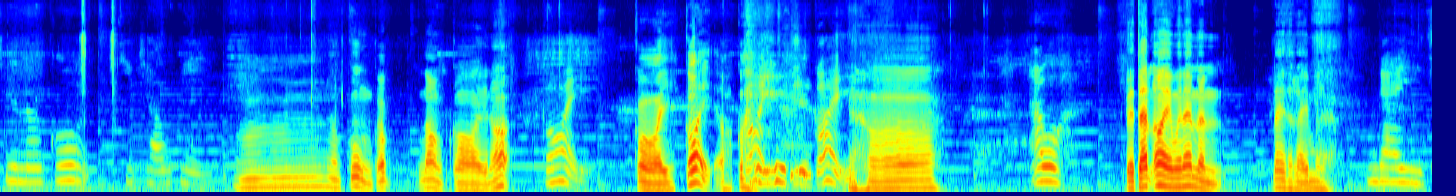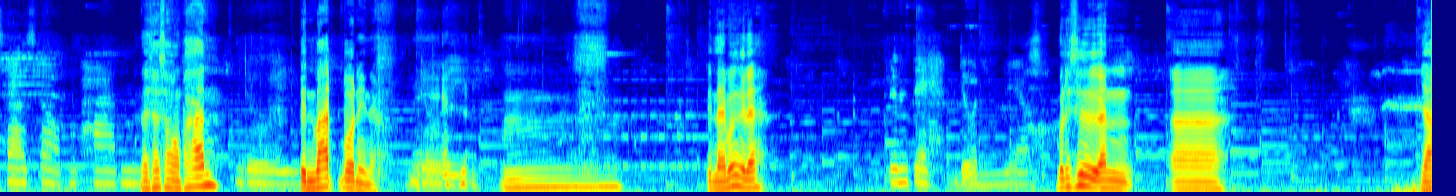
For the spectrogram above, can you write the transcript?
ชื่อนางกุ้งชีฟช้างปีอืมน้องกุ้งกับน้องกอยเนาะก้อยกอยก้อยอ๋อก้อยก้อยกินก้อยอ๋อเอาไปตัดอ้อยมื่อนั้นนั่นได้เท่าไหร่มื่อได้ชาสองพันได้เท่าสองพันโดยเป็นวัดบ่นี่นะ โดยอืมเป็นไรมือเลยเป็นแต่เดินแล้วบ่ได้ซื้ออันอ่ายา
